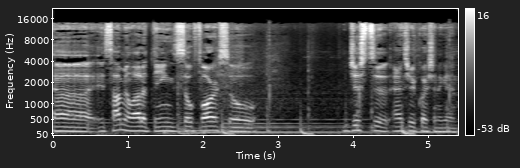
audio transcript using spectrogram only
uh, it's taught me a lot of things so far. So, just to answer your question again,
